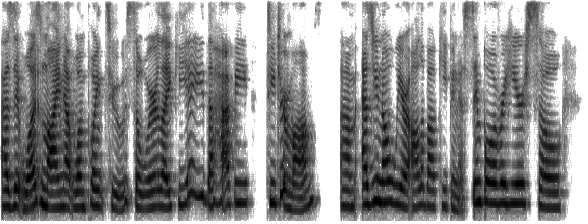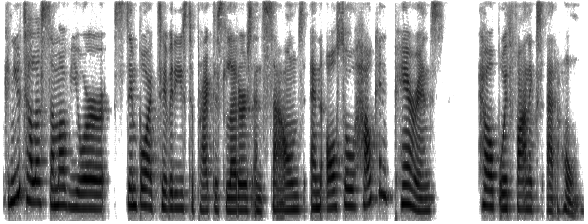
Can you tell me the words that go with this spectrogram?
as it was mine at one point too. So we're like, yay, the happy teacher moms. Um, as you know, we are all about keeping it simple over here. So, can you tell us some of your simple activities to practice letters and sounds? And also, how can parents help with phonics at home?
